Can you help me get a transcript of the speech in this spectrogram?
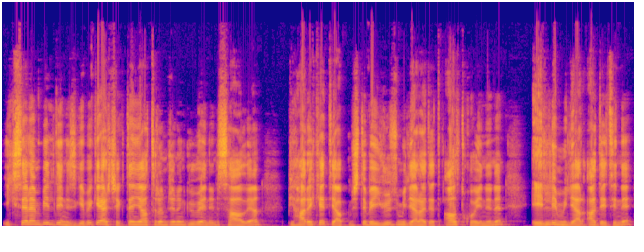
XLM bildiğiniz gibi gerçekten yatırımcının güvenini sağlayan bir hareket yapmıştı ve 100 milyar adet altcoin'inin 50 milyar adetini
